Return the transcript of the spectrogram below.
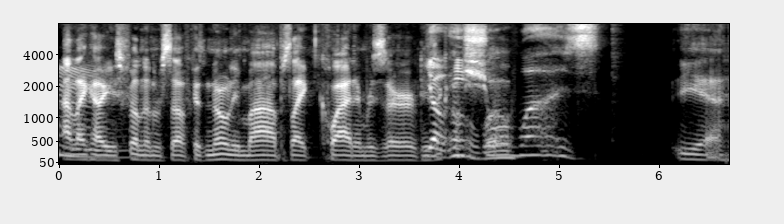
Hmm. I like how he's hmm. feeling himself because normally Mob's like quiet and reserved. He's Yo, like, he oh, sure well. was. Yeah,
